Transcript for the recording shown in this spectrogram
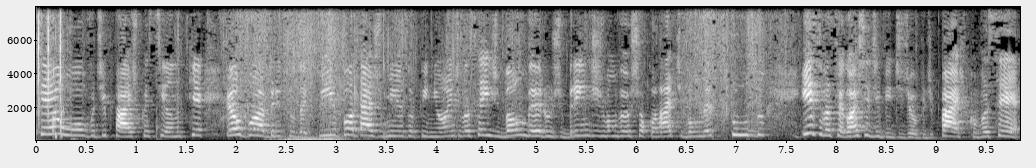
seu ovo de Páscoa esse ano. Porque eu vou abrir tudo aqui, vou dar as minhas opiniões, vocês vão ver os brindes, vão ver o chocolate, vão ver tudo. E se você gosta de vídeo de ovo de Páscoa, você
